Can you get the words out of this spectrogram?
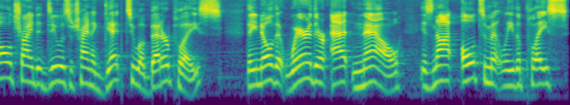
all trying to do is they're trying to get to a better place they know that where they're at now is not ultimately the place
